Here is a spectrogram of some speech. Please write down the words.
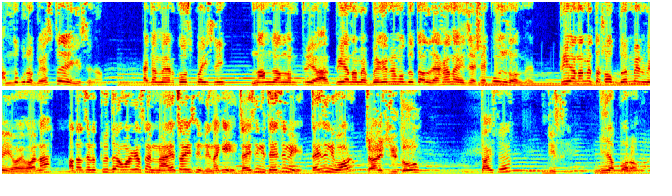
আমি তো পুরো ব্যস্ত হয়ে গেছিলাম। একটা মেয়ের খোঁজ পাইছি নাম জানলাম প্রিয়া আর প্রিয়া নামে ব্যাগের মধ্যে তার লেখা নাই যে সে কোন ধর্মের। প্রিয়া নামে তো সব ধর্মের মেয়ে হয় হয় না? আর তাছাড়া তুই তো আমার কাছে নাই চাইছিলি নাকি? চাইছিলি চাইছিলি? চাইছিলি বল? চাইছি তো। চাইছে দিছি হিসাব বরাবর।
